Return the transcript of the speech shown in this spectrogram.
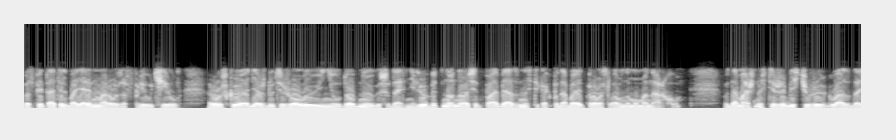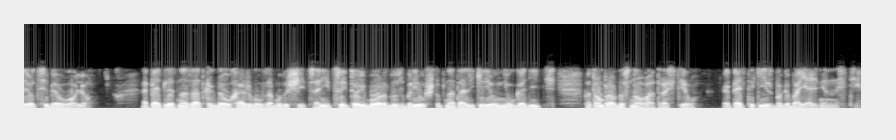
Воспитатель боярин Морозов приучил. Русскую одежду, тяжелую и неудобную, государь не любит, но носит по обязанности, как подобает православному монарху. В домашности же без чужих глаз дает себе волю. А пять лет назад, когда ухаживал за будущей царицей, то и бороду сбрил, чтоб Наталье Кирилл не угодить. Потом, правда, снова отрастил. Опять-таки из богобоязненности.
